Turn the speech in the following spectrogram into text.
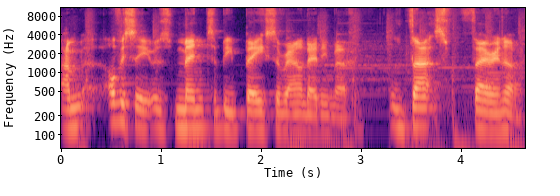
I'm obviously it was meant to be based around Eddie Murphy. That's fair enough.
